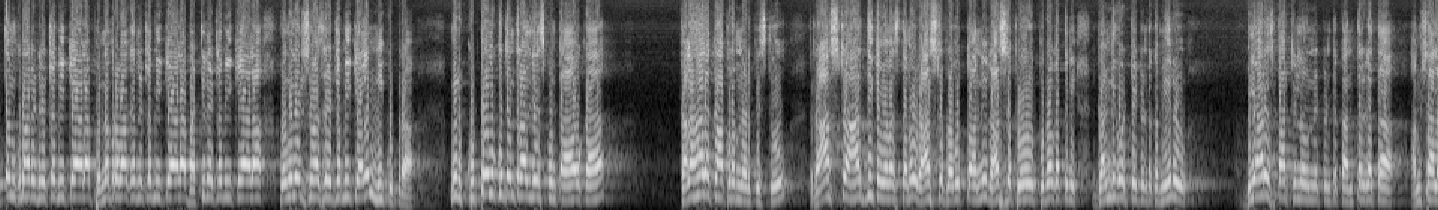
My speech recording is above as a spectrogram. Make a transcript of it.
ఉత్తమ్ కుమార్ రెడ్డి ఎట్లా బీకేయాలా? పొన్నం ప్రభాకర్ ఎట్లా బీకేయాలా? బట్టిని ఎట్లా బీకేయాలా? పొంగులేటి శ్రీనివాసరావు ఎట్లా బీకేయాలని నీ కుట్ర. మీరు కుట్రలు కుతంత్రాలు చేసుకుంటా ఒక కలహాల కాపురం నడిపిస్తూ రాష్ట్ర ఆర్థిక వ్యవస్థను రాష్ట్ర ప్రభుత్వాన్ని రాష్ట్ర పురో పురోగతిని గండిగొట్టేటువంటి ఒక మీరు బీఆర్ఎస్ పార్టీలో ఉన్నటువంటి ఒక అంతర్గత అంశాల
